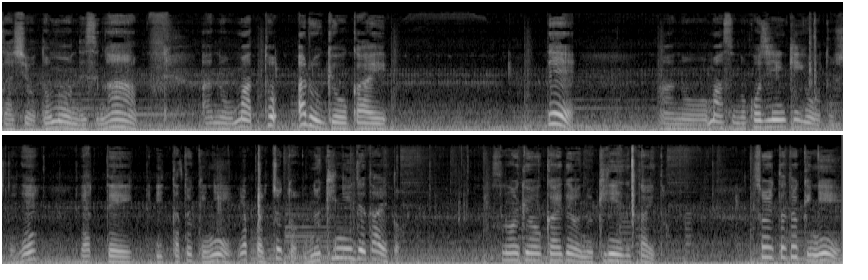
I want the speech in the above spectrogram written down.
伝えしようと思うんですがあの、まあ、とある業界であの、まあ、その個人企業としてねやっていった時にやっぱりちょっと抜きに出たいと。その業界では抜きに出たいと。そういった時に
